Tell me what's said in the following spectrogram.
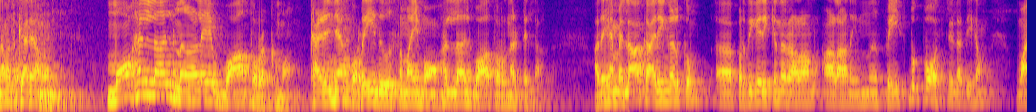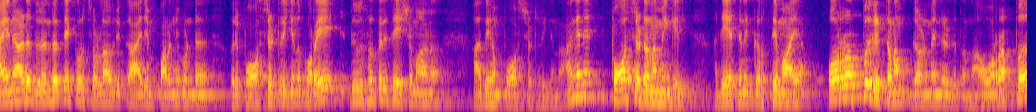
നമസ്കാരം. മോഹൻലാൽ നാളെ വാ തുറക്കുമോ? കഴിഞ്ഞ കുറേ ദിവസമായി മോഹൻലാൽ വാ തുറന്നിട്ടില്ല. അദ്ദേഹം എല്ലാ കാര്യങ്ങൾക്കും പ്രതികരിക്കുന്ന ഒരാളാണ് ആളാണ്. ഇന്ന് ഫേസ്ബുക്ക് പോസ്റ്റിൽ അദ്ദേഹം വയനാട് ദുരന്തത്തെക്കുറിച്ചുള്ള ഒരു കാര്യം പറഞ്ഞുകൊണ്ട് ഒരു പോസ്റ്റ് ഇട്ടിരിക്കുന്നു. കുറേ ദിവസത്തിന് ശേഷമാണ് അദ്ദേഹം പോസ്റ്റ് ഇട്ടിരിക്കുന്നത്. അങ്ങനെ പോസ്റ്റ് ഇടണമെങ്കിൽ അദ്ദേഹത്തിന് കൃത്യമായ ഉറപ്പ് കിട്ടണം ഗവൺമെന്റ് എടുത്തുനിന്ന് ആ ഉറപ്പ്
